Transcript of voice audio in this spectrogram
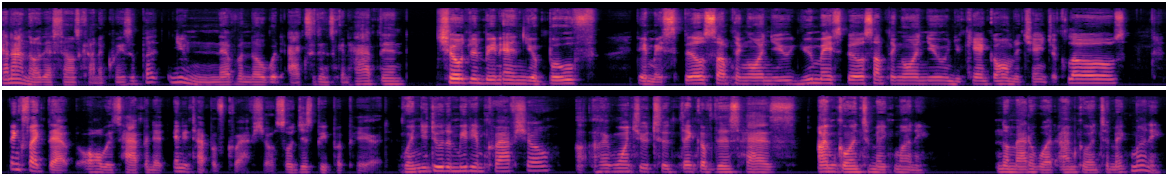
And I know that sounds kind of crazy, but you never know what accidents can happen. Children being in your booth, they may spill something on you. You may spill something on you, and you can't go home to change your clothes. Things like that always happen at any type of craft show. So just be prepared. When you do the medium craft show, I want you to think of this as I'm going to make money. No matter what, I'm going to make money.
